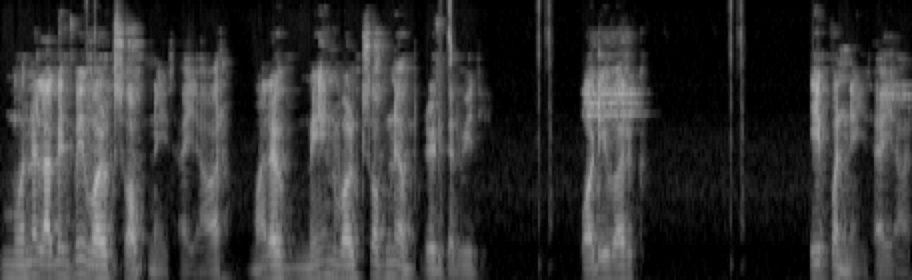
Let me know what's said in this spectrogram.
મને લાગે છે ભાઈ વર્કશોપ નહીં થાય યાર. મારે મેઇન વર્કશોપને અપગ્રેડ કરવી હતી. બોડી વર્ક એ પણ નહીં થાય યાર.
